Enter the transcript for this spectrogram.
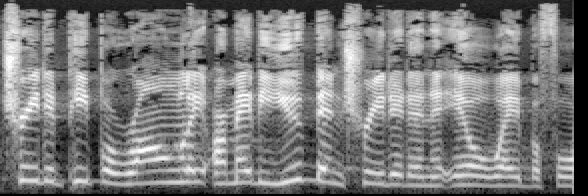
treated people wrongly or maybe you've been treated in an ill way before,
